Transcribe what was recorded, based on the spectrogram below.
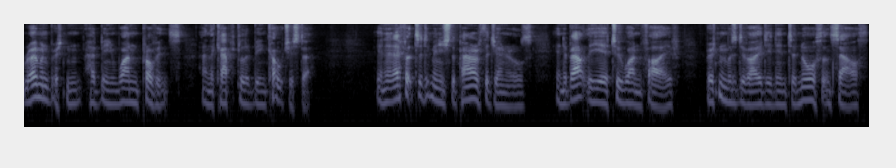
Roman Britain had been one province, and the capital had been Colchester. In an effort to diminish the power of the generals, in about the year 215, Britain was divided into north and south,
